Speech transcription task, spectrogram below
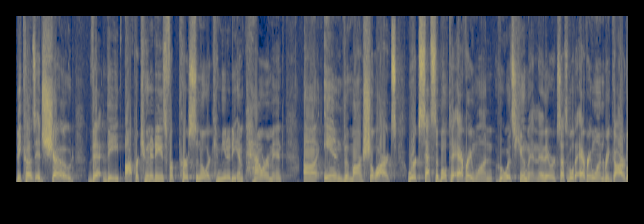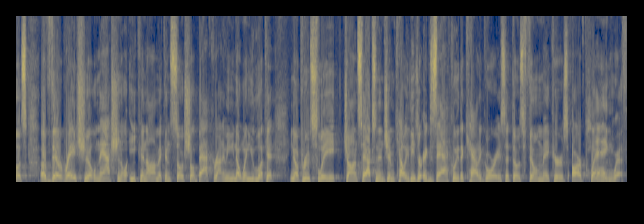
Because it showed that the opportunities for personal or community empowerment uh, in the martial arts were accessible to everyone who was human. They were accessible to everyone regardless of their racial, national, economic, and social background. I mean, you know, when you look at, you know, Bruce Lee, John Saxon, and Jim Kelly, these are exactly the categories that those filmmakers are playing with.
